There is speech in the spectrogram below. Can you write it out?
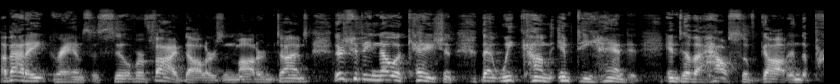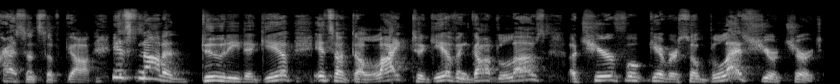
about eight grams of silver, five dollars in modern times. There's should be no occasion that we come empty handed into the house of God in the presence of God. It's not a duty to give. It's a delight to give and God loves a cheerful giver. So bless your church.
